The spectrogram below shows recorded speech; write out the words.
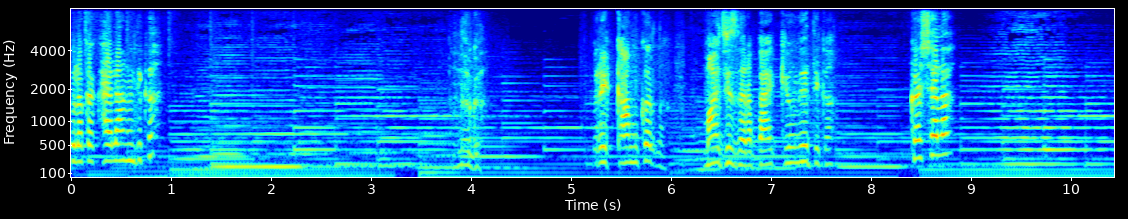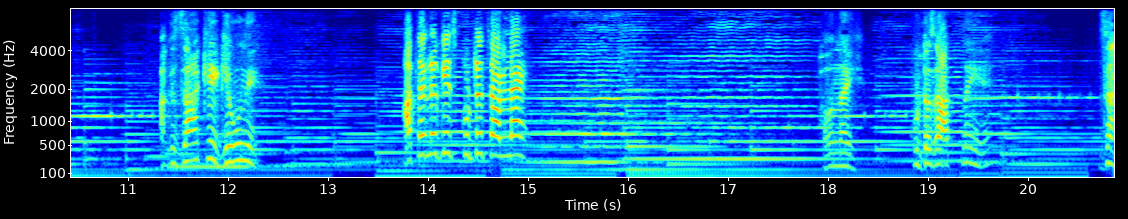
तुला काय खायला आणू दे का? न ग बरं एक काम कर ना. माझी जरा बॅग घेऊन येते का? कशाला? अगं जा की घेऊन ये. आता लगेच कुठं चाललाय? हो नाही. कुठं जात नाहीये. जा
